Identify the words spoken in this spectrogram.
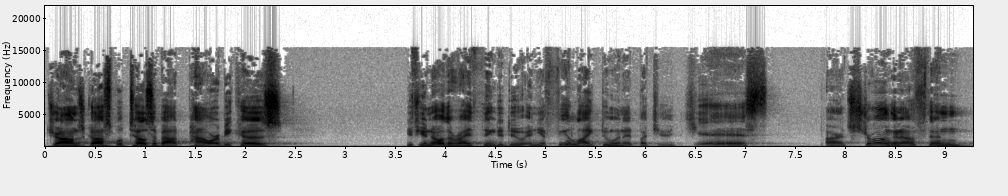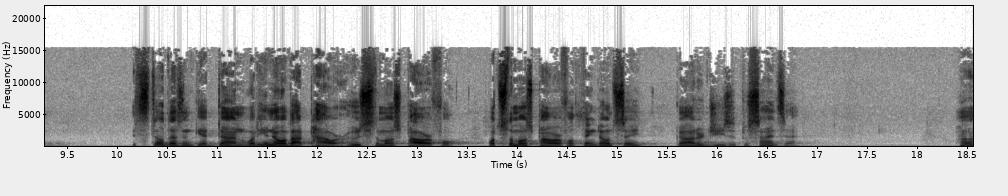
John's gospel tells about power because if you know the right thing to do and you feel like doing it, but you just aren't strong enough, then it still doesn't get done. What do you know about power? Who's the most powerful? What's the most powerful thing? Don't say God or Jesus besides that. Huh?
